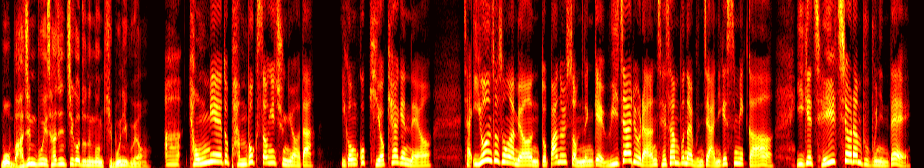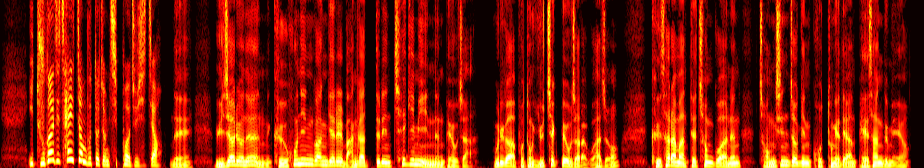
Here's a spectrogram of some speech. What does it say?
뭐 맞은 부위 사진 찍어두는 건 기본이고요. 아, 경미에도 반복성이 중요하다. 이건 꼭 기억해야겠네요. 자, 이혼 소송하면 또 빠놓을 수 없는 게 위자료란 재산 분할 문제 아니겠습니까? 이게 제일 치열한 부분인데 이 두 가지 차이점부터 좀 짚어주시죠. 네, 위자료는 그 혼인 관계를 망가뜨린 책임이 있는 배우자, 우리가 보통 유책 배우자라고 하죠. 그 사람한테 청구하는 정신적인 고통에 대한 배상금이에요.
